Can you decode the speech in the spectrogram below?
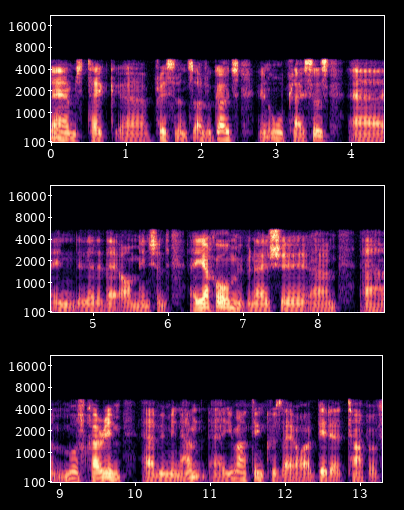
Lambs take precedence over goats in all places in that are mentioned. Yachol mibnei um, mufcharim uh, uh, you might think because they are a better type of,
